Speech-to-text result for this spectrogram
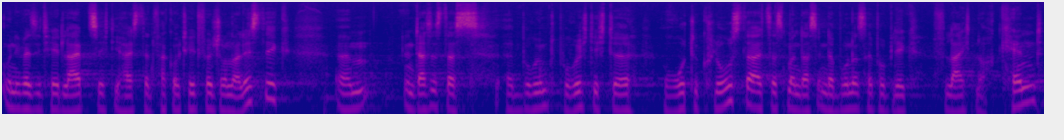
Universität Leipzig, die heißt dann Fakultät für Journalistik. Ähm, und das ist das äh, berühmt-berüchtigte Rote Kloster, als dass man das in der Bundesrepublik vielleicht noch kennt.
